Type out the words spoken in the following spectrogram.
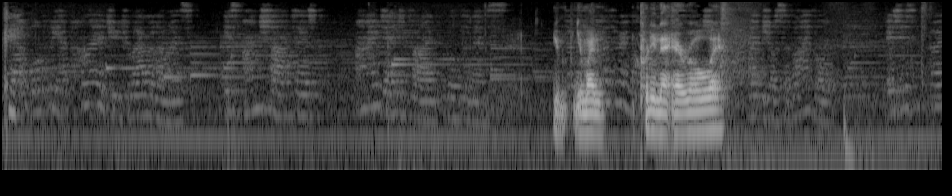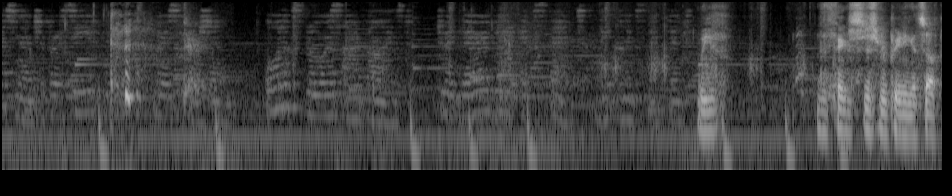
Okay. that what we have hired you to analyze is uncharted, unidentified wilderness. You you mind putting that arrow away? We've the thing's just repeating itself.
